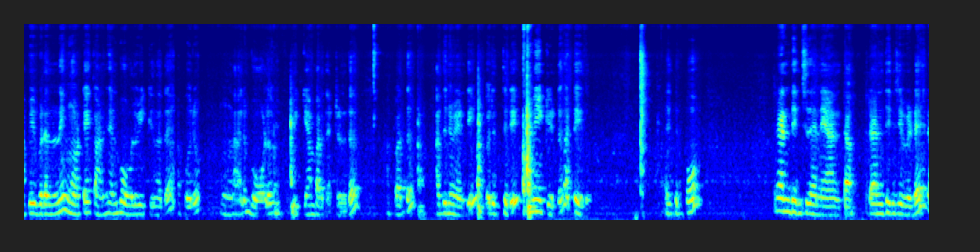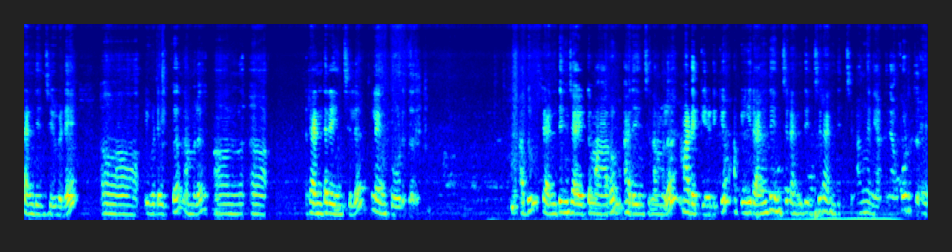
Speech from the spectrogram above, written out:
അപ്പൊ ഇവിടെ നിന്ന് ഇങ്ങോട്ടേക്കാണ് ഞാൻ ബോൾ വെക്കുന്നത്. അപ്പൊ ഒരു മൂന്നാൽ ബോൾ വെക്കാൻ പറഞ്ഞിട്ടുണ്ട്. അപ്പൊ അത് അതിനു വേണ്ടി ഒരിത്തിരി നീക്കിയിട്ട് കട്ട് ചെയ്തു. ഇതിപ്പോ രണ്ടിഞ്ച് തന്നെയാണ് കേട്ടോ രണ്ടിഞ്ച് ഇവിടെ രണ്ടിഞ്ച് ഇവിടെ. ഇവിടേക്ക് നമ്മൾ രണ്ടര ഇഞ്ചിൽ ലെങ്ത് കൊടുത്തത്. അതും രണ്ടിഞ്ചായിട്ട് മാറും. അര ഇഞ്ച് നമ്മൾ മടക്കി അടിക്കും. അപ്പൊ ഈ രണ്ട് ഇഞ്ച് രണ്ട് ഇഞ്ച് രണ്ട് ഇഞ്ച് അങ്ങനെയാണ് ഞാൻ കൊടുത്തത്.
